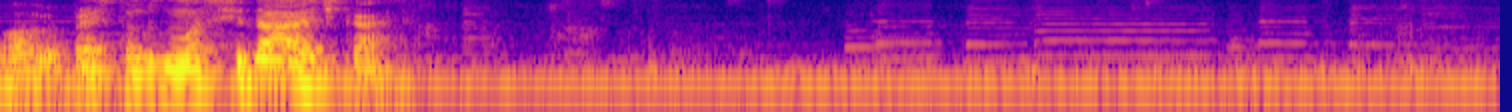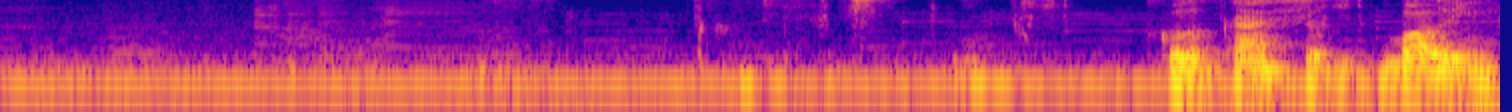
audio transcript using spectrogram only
Ó, estamos numa cidade, cara. colocar essa bolinha.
